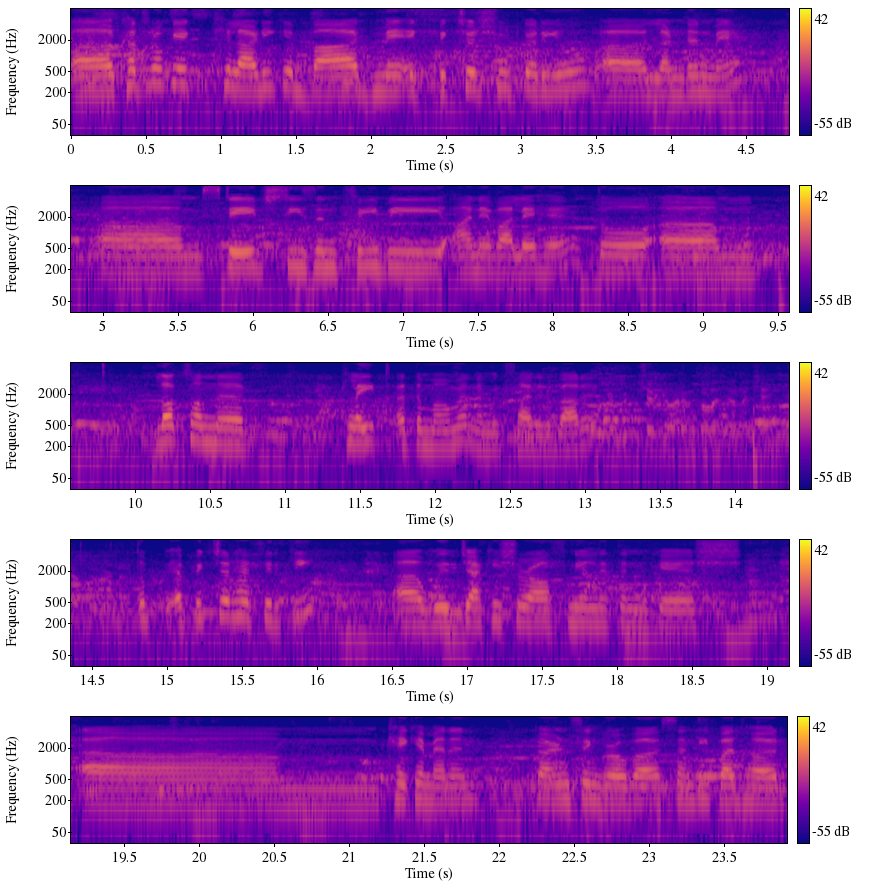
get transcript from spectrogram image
Uh, खतरों के खिलाड़ी के बाद मैं एक पिक्चर शूट कर रही हूँ uh, लंदन में स्टेज सीज़न थ्री भी आने वाले हैं तो लॉट्स ऑन द के बारे में थोड़ा जानना चाहेंगे आप लंदन तो पिक्चर है फिरकी विद जैकी श्रॉफ नील नितिन मुकेश के के मेनन करण सिंह ग्रोवर संदीप अधर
